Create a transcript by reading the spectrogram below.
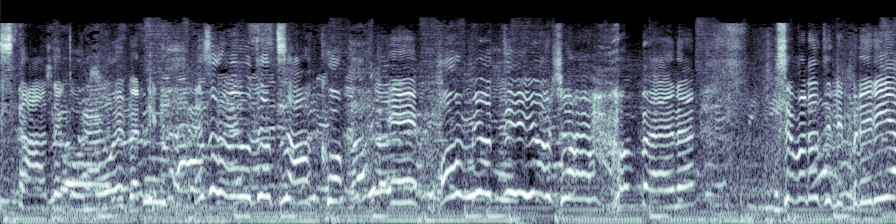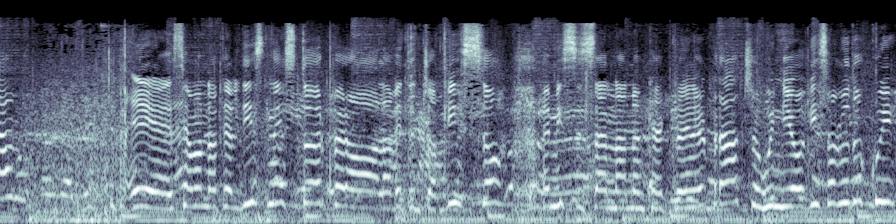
state con noi perché ne sono venute un sacco. E oh mio dio, cioè, va bene. Siamo andati in libreria e siamo andati al Disney Store, però l'avete già visto. E mi sta andando anche il cane nel braccio, quindi io vi saluto qui.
